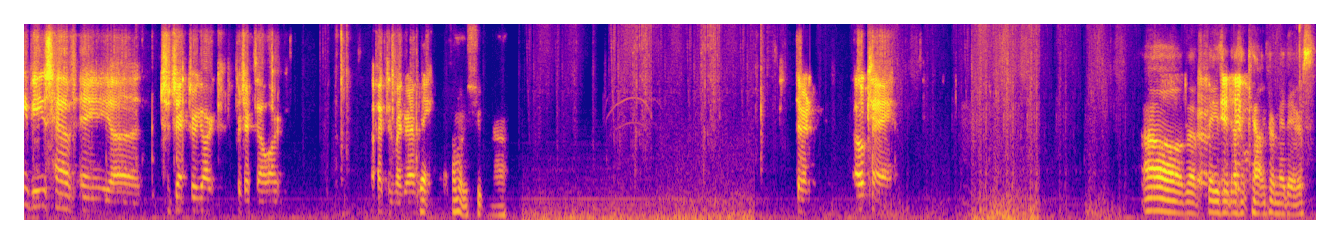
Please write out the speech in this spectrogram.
PBs have a uh, trajectory arc, projectile arc, affected by gravity. Someone's shooting now. They're okay. Oh, the Uh, phaser it- doesn't it- count for mid-airs.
